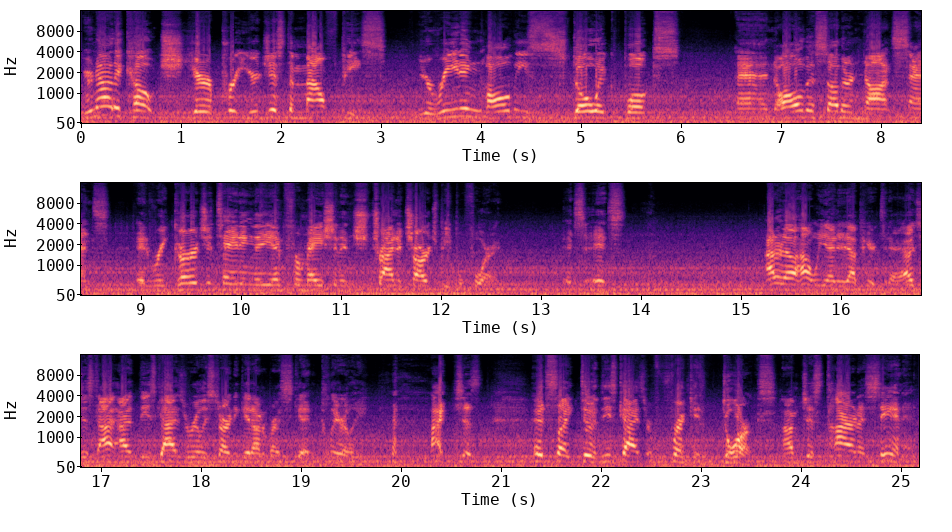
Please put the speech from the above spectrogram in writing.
You're not a coach. You're pre, you're just a mouthpiece. You're reading all these stoic books and all this other nonsense and regurgitating the information and trying to charge people for it. It's it's I don't know how we ended up here today. I was just, I, I, these guys are really starting to get under my skin. Clearly, I just, it's like, dude, these guys are freaking dorks. I'm just tired of seeing it.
